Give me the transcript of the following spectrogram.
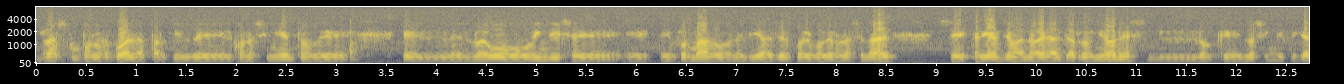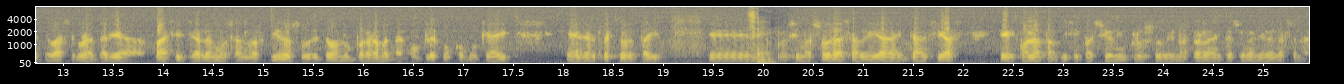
razón por la cual a partir del conocimiento de el, nuevo índice este, informado en el día de ayer por el Gobierno Nacional, se estarían llevando adelante reuniones, lo que no significa que va a ser una tarea fácil, ya lo hemos advertido, sobre todo en un programa tan complejo como que hay en el resto del país. Eh, en las próximas horas habría instancias eh, con la participación incluso de nuestra organización a nivel nacional.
